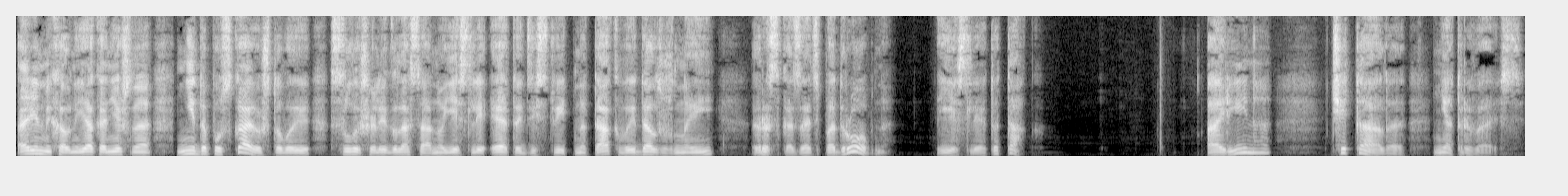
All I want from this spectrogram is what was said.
Арина Михайловна, я, конечно, не допускаю, что вы слышали голоса, но если это действительно так, вы должны рассказать подробно, если это так. Арина читала, не отрываясь.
